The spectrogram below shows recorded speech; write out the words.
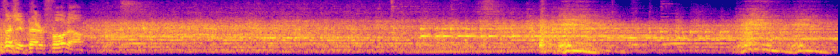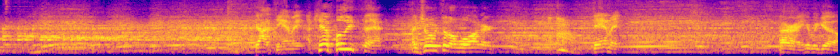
That's actually a better photo. God damn it. I can't believe that. I drove to the water. damn it. Alright, here we go.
